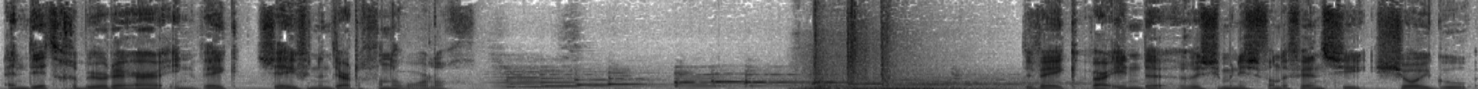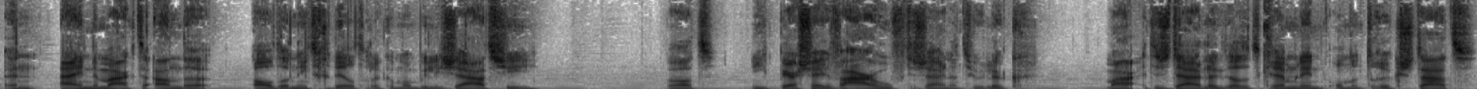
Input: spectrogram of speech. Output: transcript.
En dit gebeurde er in week 37 van de oorlog. De week waarin de Russische minister van Defensie Shoigu een einde maakte aan de al dan niet gedeeltelijke mobilisatie. Wat niet per se waar hoeft te zijn natuurlijk. Maar het is duidelijk dat het Kremlin onder druk staat.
